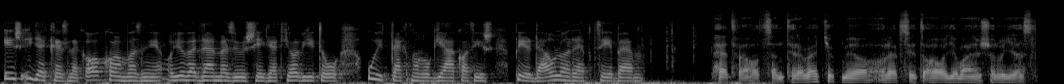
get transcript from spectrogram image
és igyekeznek alkalmazni a jövedelmezőséget javító új technológiákat is, például a repcében. 76 centire vetjük, mi a repcét a hagyományosan ugye ezt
